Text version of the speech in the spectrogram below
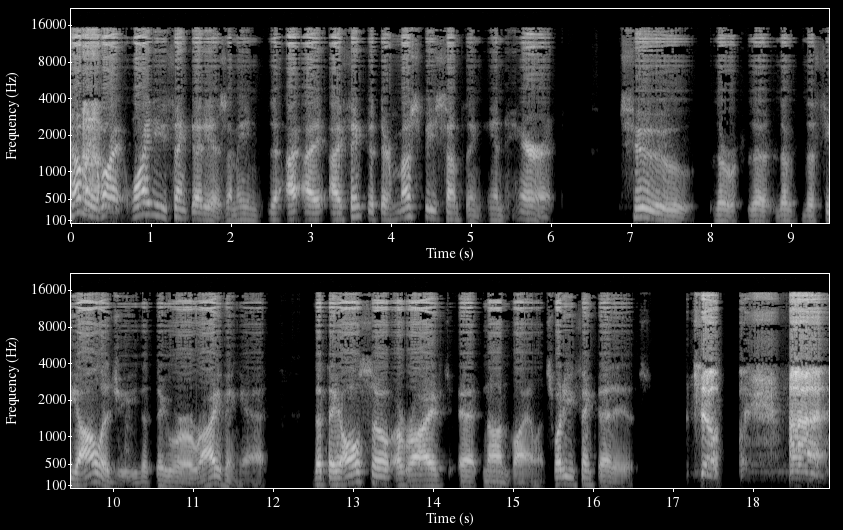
Tell me um, why. Why do you think that is? I mean, the, I, I I think that there must be something inherent to the the the, the theology that they were arriving at that they also arrived at nonviolence. What do you think that is? So, uh,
